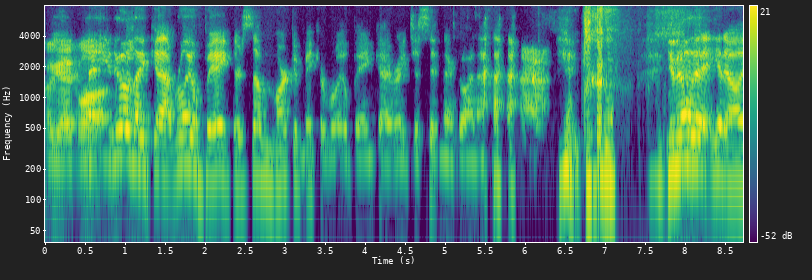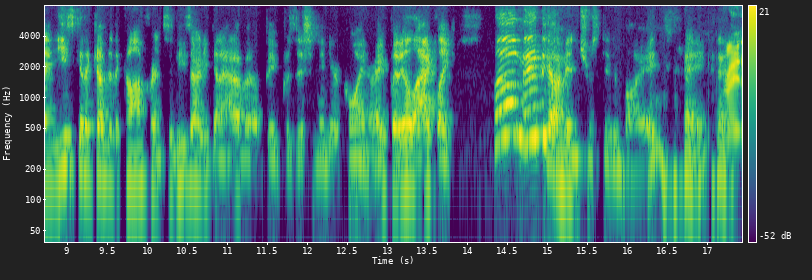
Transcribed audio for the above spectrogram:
okay, But well, you know, like uh, Royal Bank, there's some market maker Royal Bank guy, right? Just sitting there going, you know that you know, he's gonna come to the conference and he's already gonna have a big position in your coin, right? But he'll act like, well, maybe I'm interested in buying. Right? Right.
